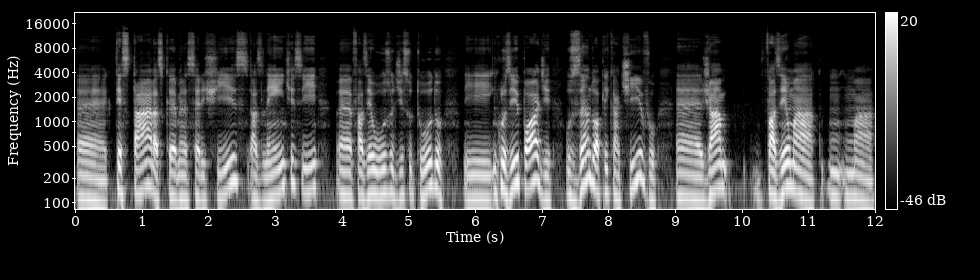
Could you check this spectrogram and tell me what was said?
é, testar as câmeras série X, as lentes e é, fazer o uso disso tudo. E, inclusive, pode, usando o aplicativo, é, já fazer uma, uma,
